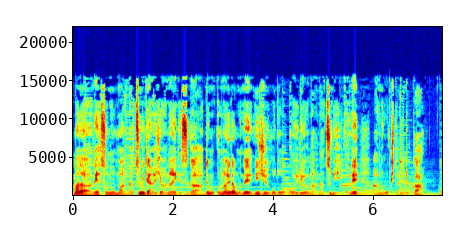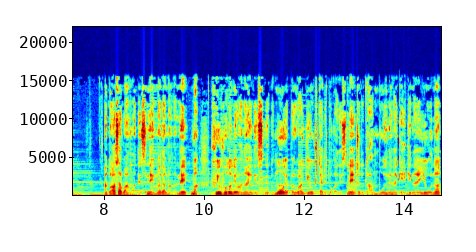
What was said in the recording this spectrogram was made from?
まだねそのまあ夏みたいな日はないですがでもこの間もね25度を超えるような夏日がねあの起きたりとかあと朝晩はですね、まだまだね、まあ冬ほどではないですけども、やっぱ上着を着たりとかですね、ちょっと暖房を入れなきゃいけないような、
